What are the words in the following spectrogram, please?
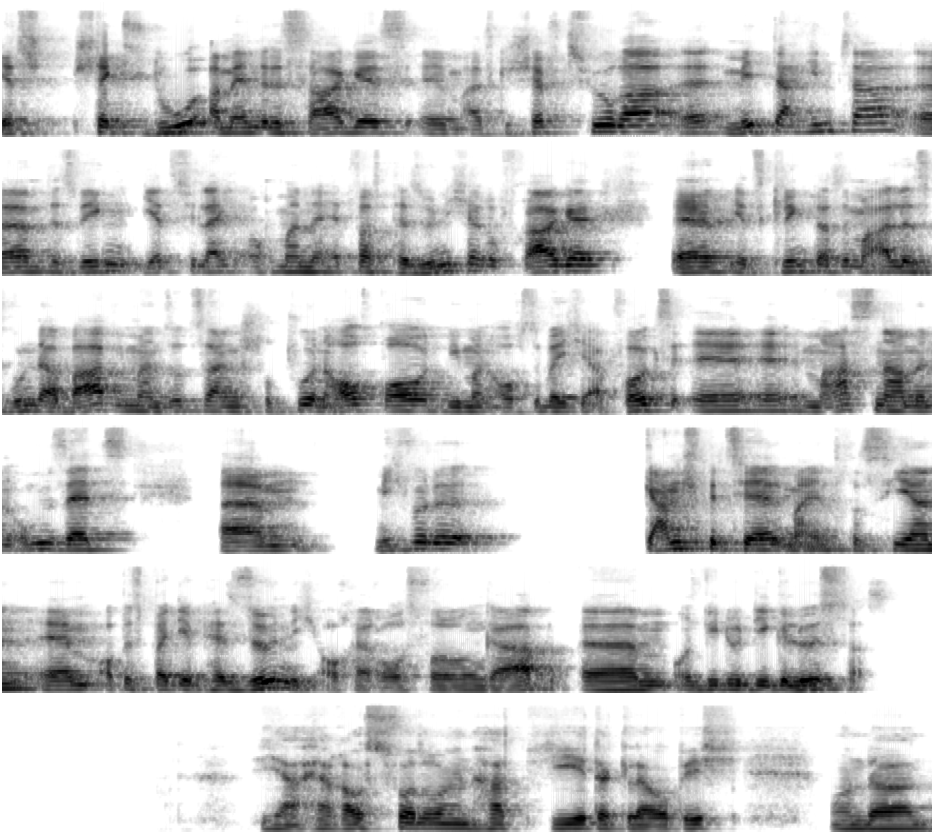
Jetzt steckst du am Ende des Tages ähm, als Geschäftsführer äh, mit dahinter. Äh, deswegen jetzt vielleicht auch mal eine etwas persönlichere Frage. Äh, jetzt klingt das immer alles wunderbar, wie man sozusagen Strukturen aufbaut, wie man auch so welche Erfolgsmaßnahmen äh, äh umsetzt. Ähm, mich würde ganz speziell mal interessieren, ähm, ob es bei dir persönlich auch Herausforderungen gab ähm, und wie du die gelöst hast. Ja, Herausforderungen hat jeder, glaube ich. Und äh,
